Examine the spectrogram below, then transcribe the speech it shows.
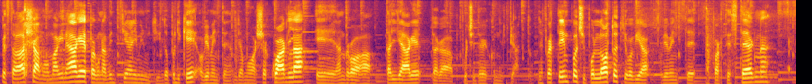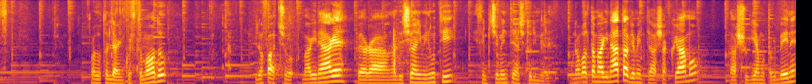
Questa la lasciamo marinare per una ventina di minuti, dopodiché ovviamente andiamo a sciacquarla e andrò a tagliare per procedere con il piatto. Nel frattempo cipollotto, tiro via ovviamente la parte esterna, vado a tagliare in questo modo lo faccio marinare per una decina di minuti semplicemente in aceto di mele. Una volta marinata ovviamente la sciacquiamo, la asciughiamo per bene.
